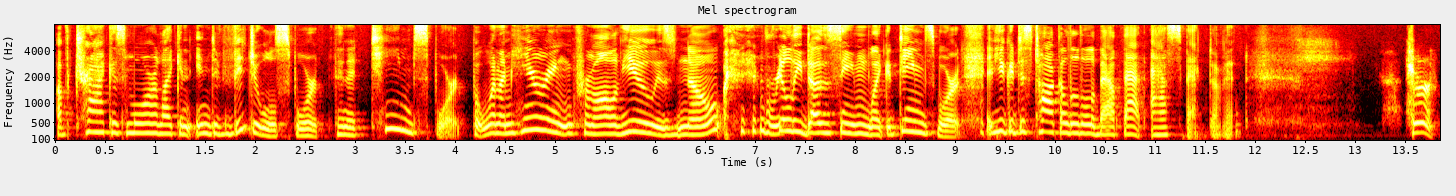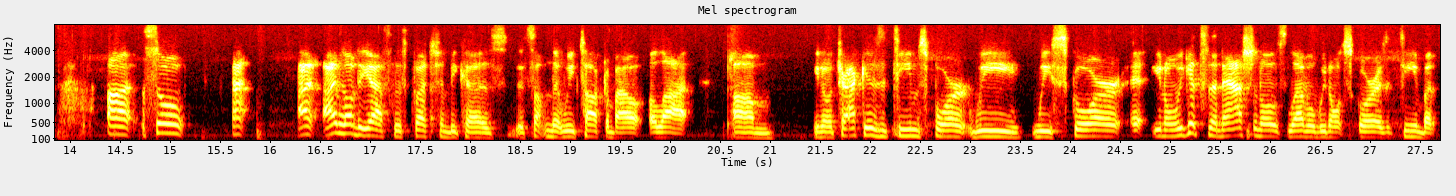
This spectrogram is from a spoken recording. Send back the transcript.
of track as more like an individual sport than a team sport. But what I'm hearing from all of you is no, it really does seem like a team sport. If you could just talk a little about that aspect of it. Sure. Uh, so I, I, I, love to ask this question because it's something that we talk about a lot. Um, you know, track is a team sport. We we score. Eh, you know, we get to the nationals level, we don't score as a team, but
